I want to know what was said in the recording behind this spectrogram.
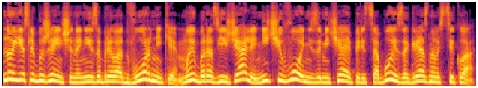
Но если бы женщина не изобрела дворники, мы бы разъезжали, ничего не замечая перед собой из-за грязного стекла.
